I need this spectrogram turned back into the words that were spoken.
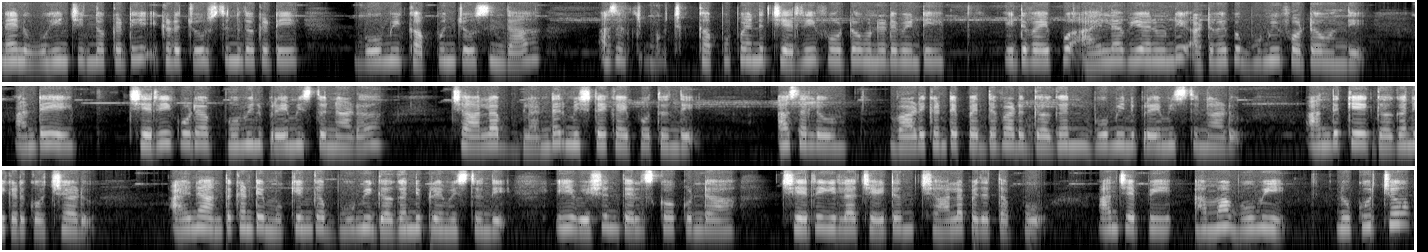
నేను ఊహించింది ఒకటి ఇక్కడ చూస్తున్నది ఒకటి భూమి కప్పును చూసిందా? అసలు కప్పు పైన చెర్రీ ఫోటో ఉండడం ఏంటి? ఇటువైపు ఐ లవ్ యూ నుండి అటువైపు భూమి ఫోటో ఉంది. అంటే చెర్రీ కూడా భూమిని ప్రేమిస్తున్నాడా? చాలా బ్లండర్ మిస్టేక్ అయిపోతుంది. అసలు వాడికంటే పెద్దవాడు గగన్ భూమిని ప్రేమిస్తున్నాడు. అందుకే గగన్ ఇక్కడికి వచ్చాడు అయినా అంతకంటే ముఖ్యంగా భూమి గగన్ని ప్రేమిస్తుంది. ఈ విషయం తెలుసుకోకుండా చెర్రీ ఇలా చేయటం చాలా పెద్ద తప్పు అని చెప్పి అమ్మా భూమి నువ్వు కూర్చో.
